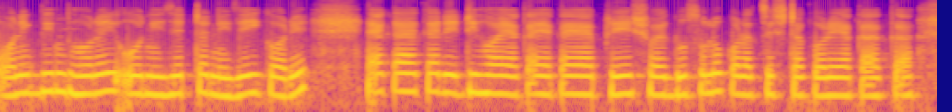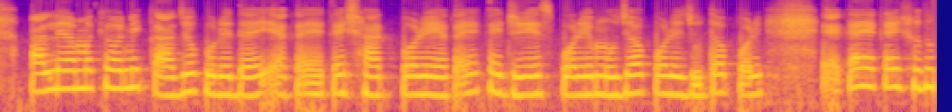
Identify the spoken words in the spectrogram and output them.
অনেক দিন ধরেই ও নিজেরটা নিজেই করে। একা একা রেডি হয়, একা একা ফ্রেশ হয়, গোসলও করার চেষ্টা করে, একা একা। পারলে আমাকে অনেক কাজও করে দেয়। একা একাই শার্ট পরে, একা একাই ড্রেস পরে, মোজা পরে, জুতা পরে, একা একাই শুধু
